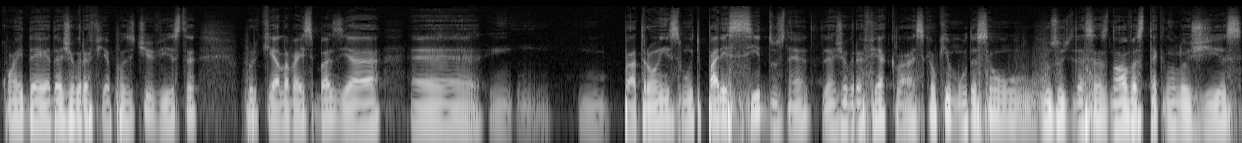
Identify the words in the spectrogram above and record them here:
com a ideia da geografia positivista, porque ela vai se basear é, em, em, padrões muito parecidos né, da geografia clássica. O que muda são o uso dessas novas tecnologias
